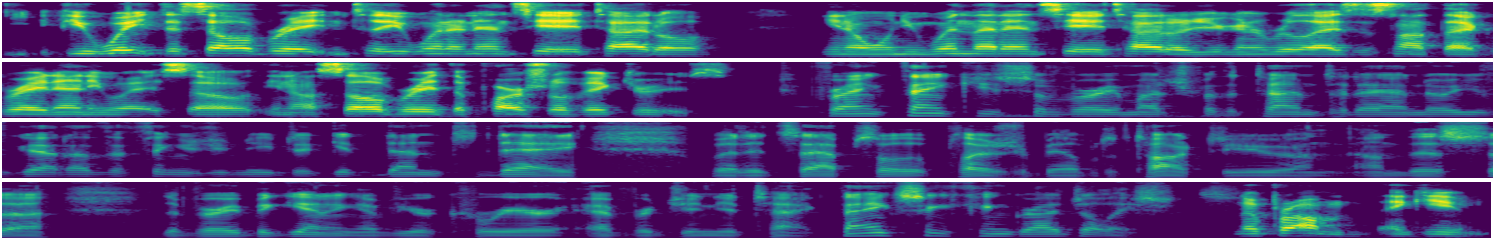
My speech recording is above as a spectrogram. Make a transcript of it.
if you wait to celebrate until you win an NCAA title, you know, when you win that NCAA title, you're going to realize it's not that great anyway. So, you know, celebrate the partial victories. Frank, thank you so very much for the time today. I know you've got other things you need to get done today, but it's absolute pleasure to be able to talk to you on, on this, uh, the very beginning of your career at Virginia Tech. Thanks and congratulations. No problem. Thank you.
